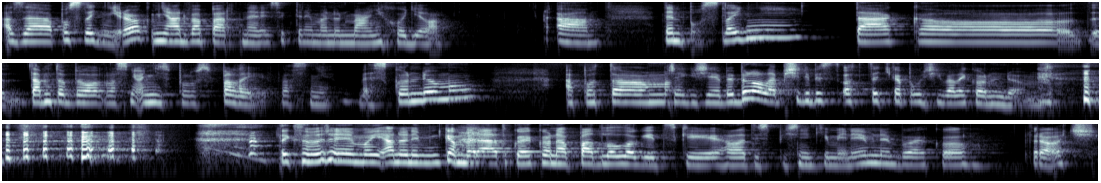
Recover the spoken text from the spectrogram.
A za poslední rok měla dva partnery, se kterými normálně chodila. A ten poslední, tak uh, tam to bylo vlastně, oni spolu spali vlastně bez kondomu a potom řekl, že by bylo lepší, kdyby od teďka používali kondom. tak samozřejmě moji anonymní kamarádku jako napadlo logicky, hele, ty spíš někým jiným, nebo jako proč?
